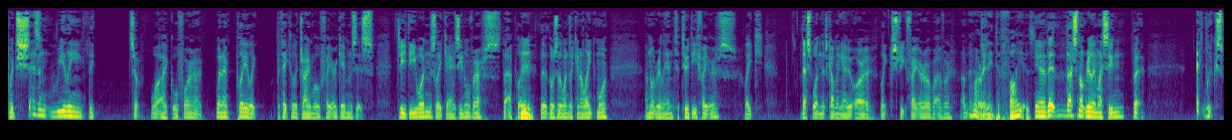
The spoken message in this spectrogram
which isn't really the sort of what I go for I, when I play like particularly Dragon Ball Fighter games. It's 3D ones like uh, Xenoverse that I play. Mm. Th those are the ones I kind of like more. I'm not really into 2D fighters like this one that's coming out or like Street Fighter or whatever. I'm, I'm not just- really into fighters. yeah, that, that's not really my scene, but it looks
